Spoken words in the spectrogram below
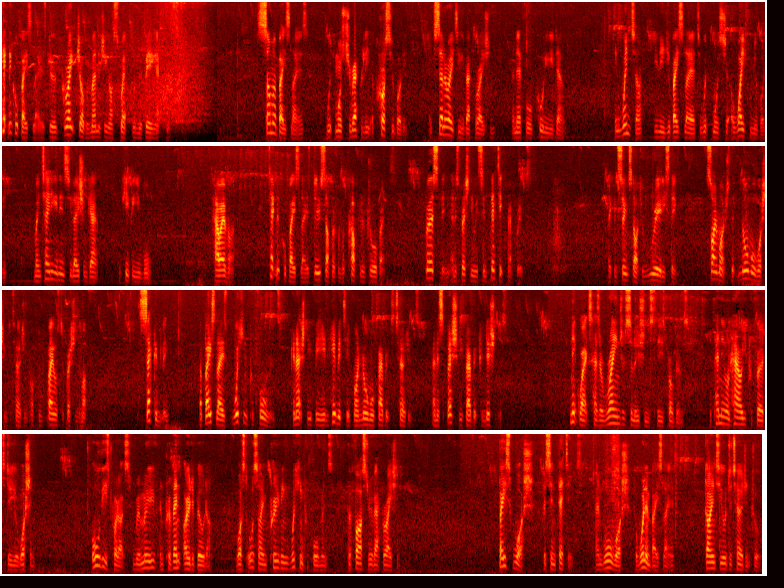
technical base layers do a great job of managing our sweat when we're being active. Summer base layers wick moisture rapidly across your body, accelerating evaporation and therefore cooling you down. In winter, you need your base layer to wick moisture away from your body, maintaining an insulation gap and keeping you warm. However, technical base layers do suffer from a couple of drawbacks. Firstly, and especially with synthetic fabrics, they can soon start to really stink, so much that normal washing detergent often fails to freshen them up. Secondly, a base layer's wicking performance can actually be inhibited by normal fabric detergents, and especially fabric conditioners. Nikwax has a range of solutions to these problems, depending on how you prefer to do your washing. All these products remove and prevent odour buildup, whilst also improving wicking performance for faster evaporation. BaseWash for synthetics and wool wash for woolen base layers go into your detergent drawer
